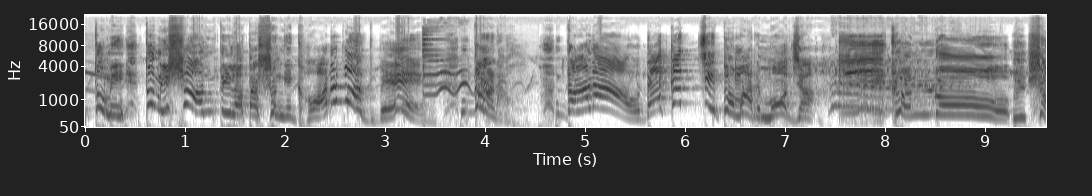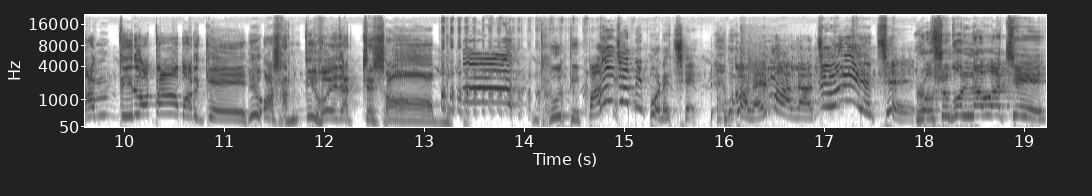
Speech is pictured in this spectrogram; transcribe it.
তুমি তুমি শান্তিলতার সঙ্গে ঘর বাঁধবে? দাঁড়াও দাঁড়াও দেখাচ্ছি তোমার মজা। কাণ্ড শান্তিলতা আবার কে? অশান্তি হয়ে যাচ্ছে সব। ধুতি পাঞ্জাবি পড়েছে গলায় মালা ঝুলিয়েছে। রসগোল্লাও আছে।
